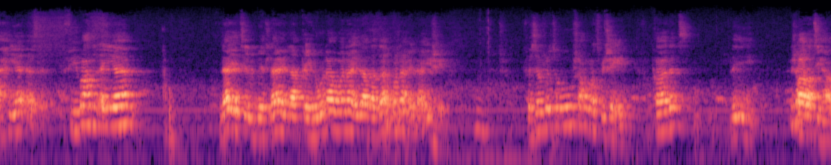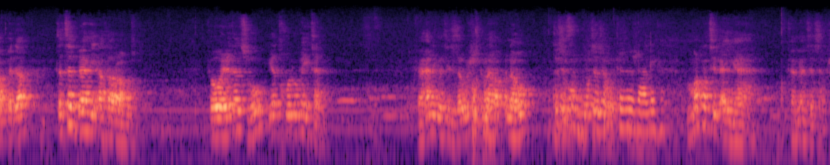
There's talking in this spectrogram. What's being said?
أحياء في بعض الأيام لا يأتي البيت لا إلى قيلولة ولا إلى غداء ولا إلى أي شيء. فزوجته شعرت بشيء قالت لجارتها وكذا تتبعي أثره. فوجدته يدخل بيتا. فعلمت الزوج أنه, أنه متزوج. تزوج عليها. مرت الأيام فمات زوج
